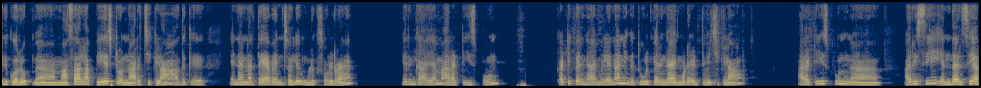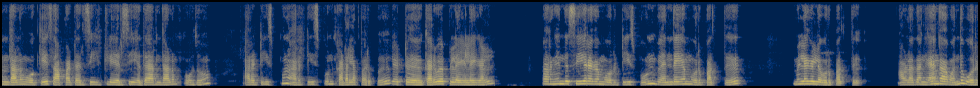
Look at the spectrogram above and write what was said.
இதுக்கு ஒரு மசாலா பேஸ்ட் ஒன்று அரைச்சிக்கலாம். அதுக்கு என்னென்ன தேவைன்னு சொல்லி உங்களுக்கு சொல்கிறேன் பெருங்காயம் அரை டீஸ்பூன். கட்டி பெருங்காயம் இல்லைன்னா நீங்கள் தூள் பெருங்காயம் கூட எடுத்து வச்சுக்கலாம். அரை டீஸ்பூன் அரிசி எந்த அரிசியாக இருந்தாலும் ஓகே. சாப்பாட்டு அரிசி இட்லி அரிசி எதாக இருந்தாலும் போதும். அரை டீஸ்பூன் அரை டீஸ்பூன் கடலைப்பருப்பு எட்டு கருவேப்பிலை இலைகள். பாருங்கள் இந்த சீரகம் ஒரு டீஸ்பூன் வெந்தயம் ஒரு பத்து மிளகில் ஒரு பத்து. அவ்வளோதாங்க தேங்காய் வந்து ஒரு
